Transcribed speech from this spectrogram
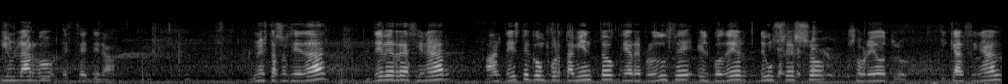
y un largo etcétera. Nuestra sociedad debe reaccionar ante este comportamiento que reproduce el poder de un sexo sobre otro y que al final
